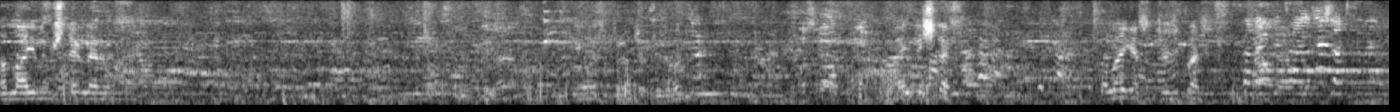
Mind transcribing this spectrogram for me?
Allah hayırlı müşteriler versin. Hayırlı işler. Kolay gelsin çocuklar. Sana bir tane sıcak oradan?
